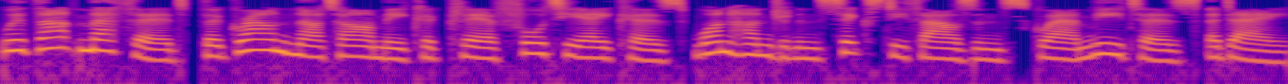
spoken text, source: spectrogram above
With that method, the Groundnut Army could clear 40 acres 160,000 square meters a day.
